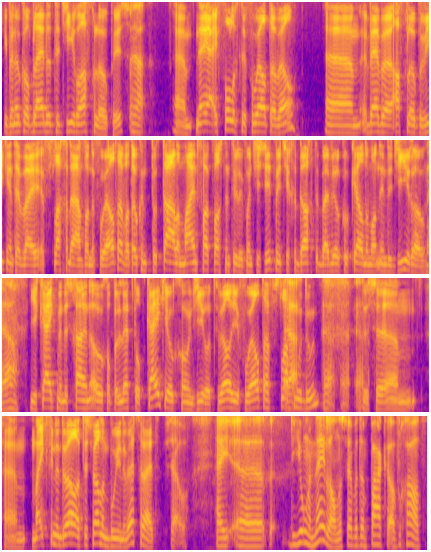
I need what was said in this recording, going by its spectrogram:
ik ben ook wel blij dat de Giro afgelopen is. Ja. Ehm, nee, ja, ik volg de Vuelta wel. Ehm, we hebben afgelopen weekend hebben wij een verslag gedaan van de Vuelta. Wat ook een totale mindfuck was natuurlijk. Want je zit met je gedachten bij Wilco Kelderman in de Giro. Ja. Je kijkt met een schuine oog op een laptop. Kijk je ook gewoon Giro. Terwijl je Vuelta verslag Ja, moet doen. ja. Dus, ehm, ehm, maar ik vind het wel, het is wel een boeiende wedstrijd. Zo. Hey, eh, die jonge Nederlanders, we hebben het een paar keer over gehad.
